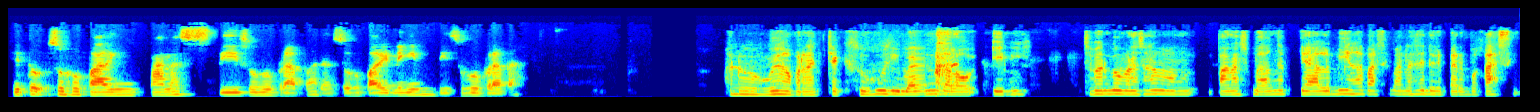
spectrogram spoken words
itu suhu paling panas di suhu berapa dan suhu paling dingin di suhu berapa? Aduh, gue gak pernah cek suhu sih ban kalau ini. Cuman gue merasakan memang panas banget. Ya lebih lah pasti panasnya dari Bekasi.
